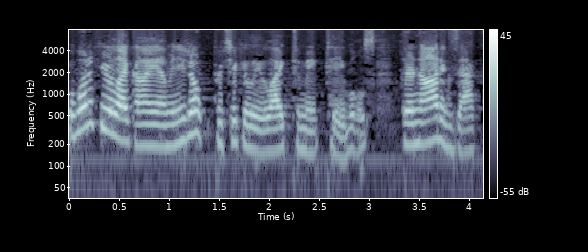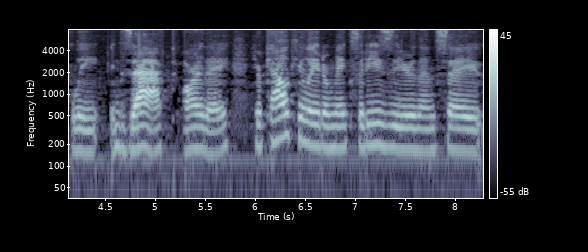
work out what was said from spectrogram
But what if you're like I am and you don't particularly like to make tables? They're not exactly exact, are they? Your calculator makes it easier than, say,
